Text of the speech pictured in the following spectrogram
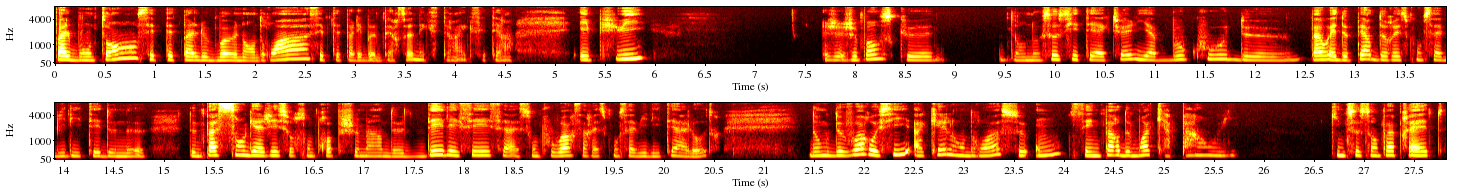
pas le bon temps, c'est peut-être pas le bon endroit, c'est peut-être pas les bonnes personnes, etc., etc. Et puis, je, pense que dans nos sociétés actuelles, il y a beaucoup de, bah de perte de responsabilité, de ne, de ne pas s'engager sur son propre chemin, de délaisser son pouvoir, sa responsabilité à l'autre. Donc de voir aussi à quel endroit ce on, c'est une part de moi qui n'a pas envie, qui ne se sent pas prête,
